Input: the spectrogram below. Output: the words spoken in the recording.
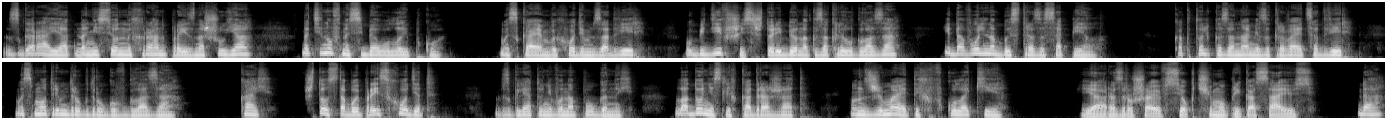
Сгорая от нанесенных ран, произношу я, натянув на себя улыбку. Мы с Каем выходим за дверь, убедившись, что ребенок закрыл глаза и довольно быстро засопел. Как только за нами закрывается дверь, мы смотрим друг другу в глаза. «Кай, что с тобой происходит?» Взгляд у него напуганный. Ладони слегка дрожат. Он сжимает их в кулаки. «Я разрушаю все, к чему прикасаюсь». «Да,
